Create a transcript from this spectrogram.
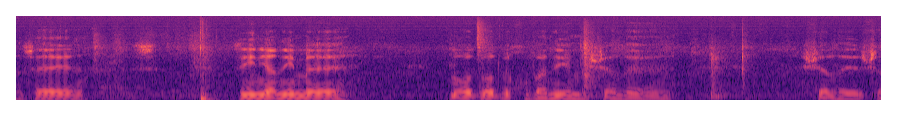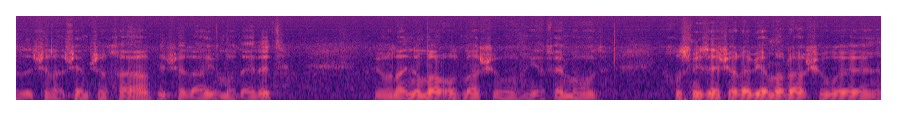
אז זה, זה עניינים אה, מאוד מאוד מכוונים של, אה, של, של, של השם שלך ושל היום הולדת. ואולי נאמר עוד משהו יפה מאוד. חוץ מזה שהרבי אמרה שהוא אה,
